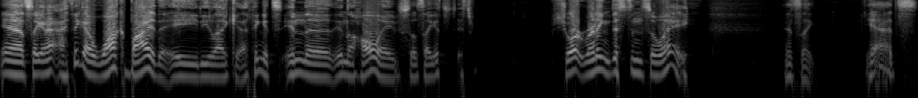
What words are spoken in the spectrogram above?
yeah, it's like I I think I walk by the AED, like I think it's in the in the hallway, so it's like it's it's short running distance away. It's like, yeah, it's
